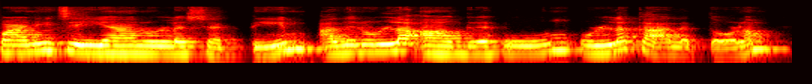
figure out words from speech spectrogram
പണി ചെയ്യാനുള്ള ശക്തിയും അതിനുള്ള ആഗ്രഹവും ഉള്ള കാലത്തോളം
